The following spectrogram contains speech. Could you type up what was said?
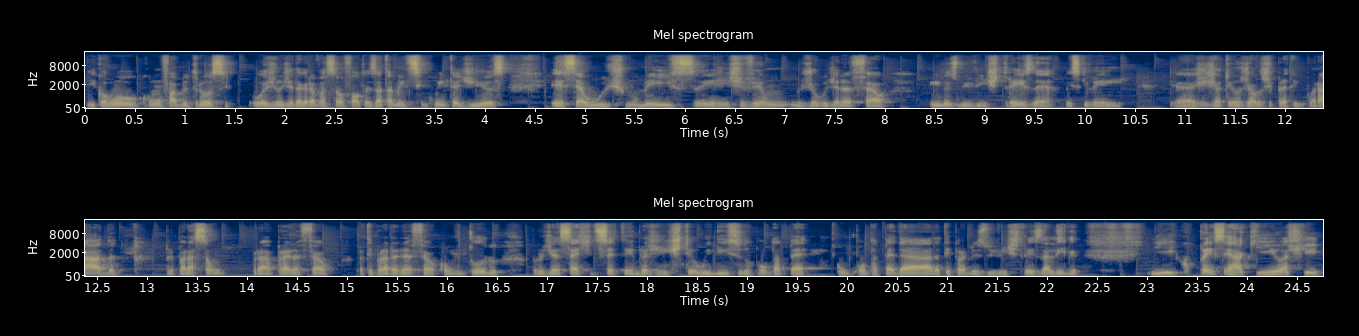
E como, como o Fábio trouxe, hoje no dia da gravação faltam exatamente 50 dias. Esse é o último mês e a gente vê um, um jogo de NFL em 2023, né? Mês que vem é, a gente já tem os jogos de pré-temporada, preparação para a NFL, para a temporada da NFL como um todo. Para o dia 7 de setembro a gente tem o início do pontapé, com o pontapé da, da temporada 2023 da Liga. E para encerrar aqui, eu acho que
